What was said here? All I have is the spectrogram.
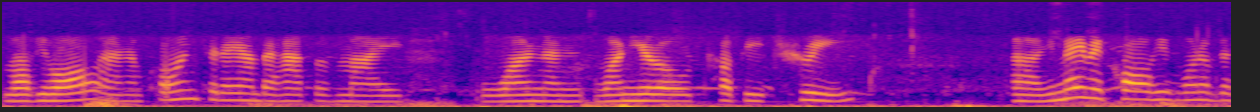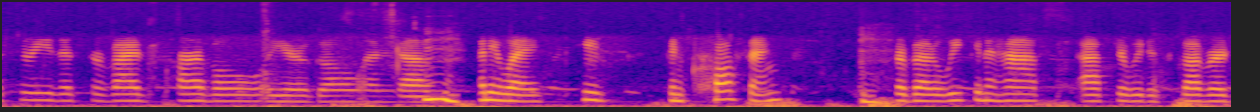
love you all, and I'm calling today on behalf of my one and one year old puppy Tree. Uh, you may recall he's one of the three that survived parvo a year ago, and uh, Mm. anyway, he's been coughing. For about a week and a half after we discovered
